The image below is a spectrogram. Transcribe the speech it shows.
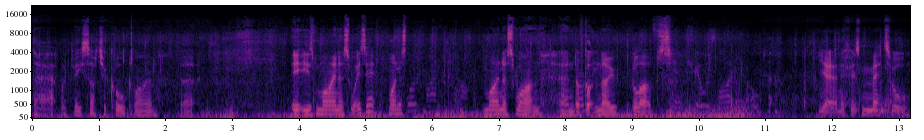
That would be such a cool climb, but it is minus, what is it? Minus, It minus one. minus one, and I've got no gloves. Yeah, it feels like colder. Yeah, and if it's metal,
